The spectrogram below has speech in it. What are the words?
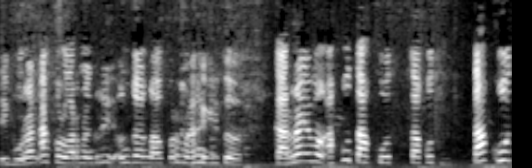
liburan ah ke luar negeri. Enggak nggak pernah gitu. Karena emang aku takut takut takut.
